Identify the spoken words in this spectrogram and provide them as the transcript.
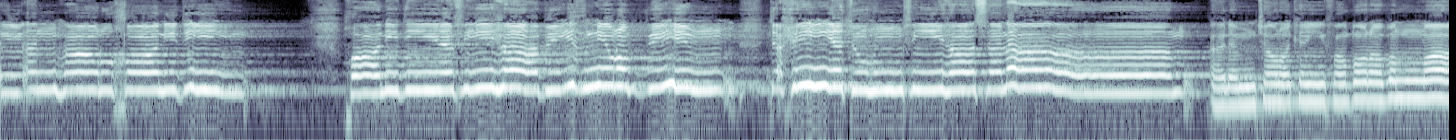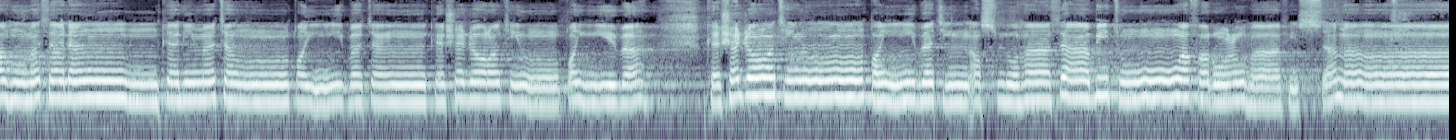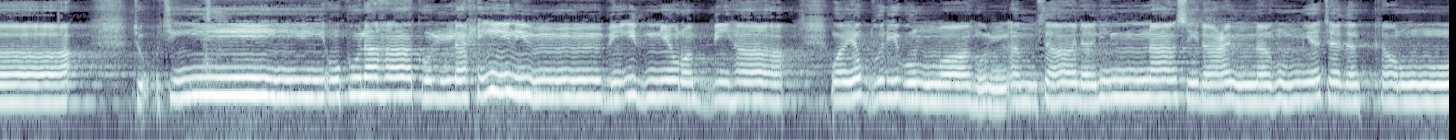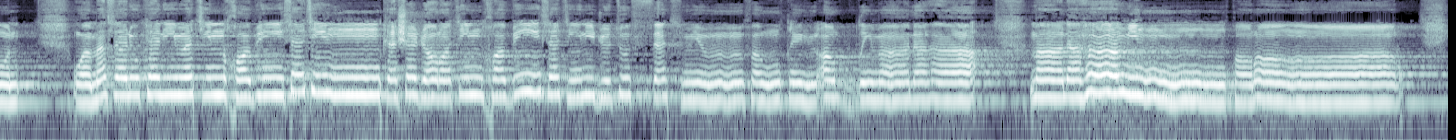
الأنهار خالدين خالدين فيها بإذن ربهم تحيتهم فيها سلام. ألم تر كيف ضرب الله مثلا كلمة طيبة كشجرة طيبة كشجرة طيبة أصلها ثابت وفرعها في السماء. تؤتي أكلها كل حين بإذن ربها ويضرب الله الأمثال للناس لعلهم يتذكرون ومثل كلمة خبيثة كشجرة خبيثة اجتثت من فوق الأرض ما لها ما لها من قرار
